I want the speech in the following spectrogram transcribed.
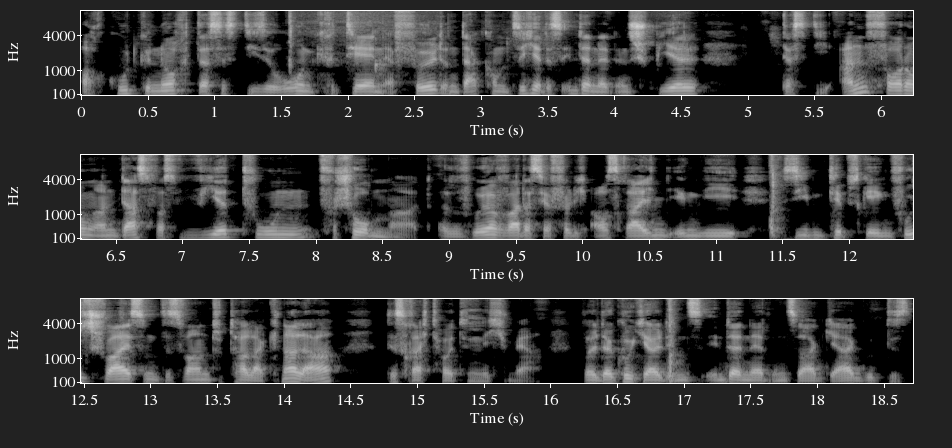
auch gut genug, dass es diese hohen Kriterien erfüllt. Und da kommt sicher das Internet ins Spiel, dass die Anforderungen an das, was wir tun, verschoben hat. Also früher war das ja völlig ausreichend, irgendwie sieben Tipps gegen Fußschweiß und das war ein totaler Knaller. Das reicht heute nicht mehr weil da gucke ich halt ins Internet und sage, ja gut, das,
